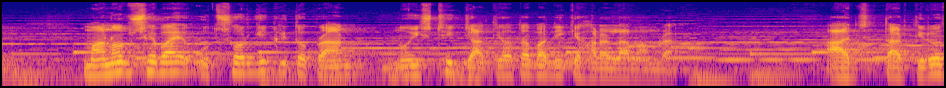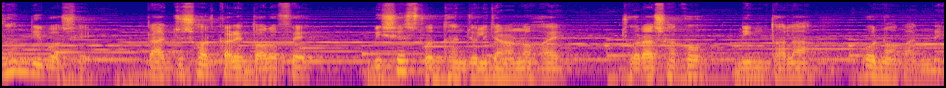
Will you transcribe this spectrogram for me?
মানব সেবায় উৎসর্গীকৃত প্রাণ নৈষ্ঠিক জাতীয়তাবাদীকে হারালাম আমরা। আজ তার তিরোধান দিবসে রাজ্য সরকারের তরফে বিশেষ শ্রদ্ধাঞ্জলি জানানো হয় চোরাসাঁকো, নিমতলা ও নবান্নে।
